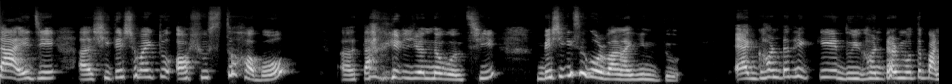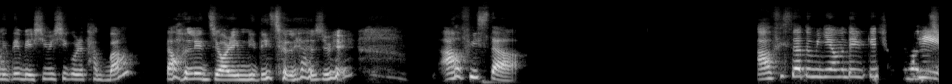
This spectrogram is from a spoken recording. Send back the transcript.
চায় যে শীতের সময় একটু অসুস্থ হব তাদের জন্য বলছি, বেশি কিছু করবা না কিন্তু। এক ঘণ্টা থেকে দুই ঘণ্টার মতো পানিতে বেশি বেশি করে থাকবা। তাহলে জ্বর এমনিতেই চলে আসবে। আফিসা আফিসা তুমি কি আমাদেরকে শুনতে পাচ্ছ?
